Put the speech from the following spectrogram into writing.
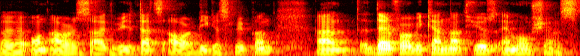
uh, on our side. We, that's our biggest weapon. And therefore we cannot use emotions.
